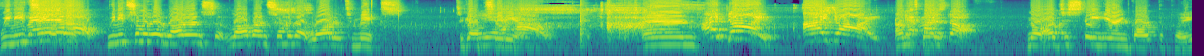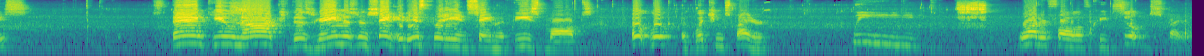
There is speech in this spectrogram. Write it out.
we need some of that, we need some of that water and some, lava and some of that water to mix to get obsidian. Yeah. And I died. I died. I'm Get my gonna- stuff. no, I'll just stay here and guard the place. Thank you, Notch. This game is insane. It is pretty insane with these mobs. Oh, look, a glitching spider. Whee! Waterfall of creep silk spider.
